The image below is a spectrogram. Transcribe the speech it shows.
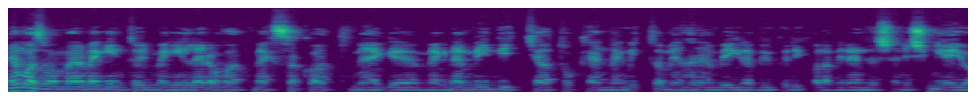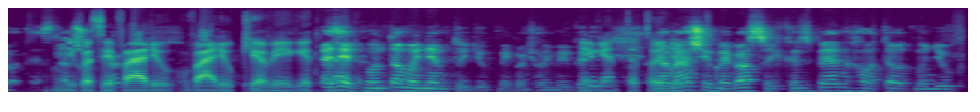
nem az van már megint, hogy megint lerohadt, megszakadt, meg, meg nem indítja a token, meg mit tudom én, hanem végre működik valami rendesen, és milyen jó a tesztás. Mondjuk azért várjuk, várjuk ki a végét. Ezért mert... mondtam, hogy nem tudjuk még, hogy hogy működik. Igen, tehát, De a másik meg az, hogy közben, ha te ott mondjuk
